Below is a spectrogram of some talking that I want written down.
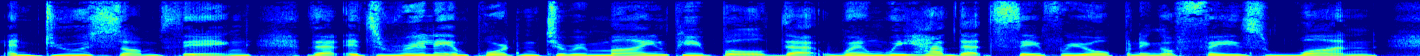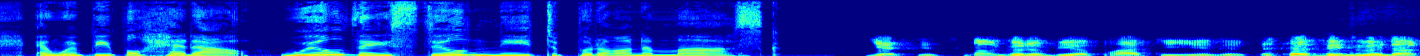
and do something that it's really important to remind people that when we have that safe reopening of phase one, and when people head out, will they still need to put on a mask? Yes, it's not going to be a party, is it? I mean, we're not,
